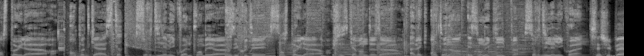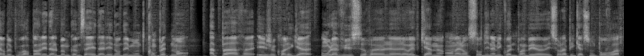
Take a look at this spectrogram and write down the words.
sans spoiler. En podcast sur dynamicone.be. Vous écoutez sans spoiler jusqu'à 22h avec Antonin et son équipe sur Dynamic One. C'est super de pouvoir parler d'albums comme ça et d'aller dans des mondes complètement à part. Et je crois les gars, on l'a vu sur euh, la, la webcam en allant sur dynamicone.be et sur l'application pour voir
